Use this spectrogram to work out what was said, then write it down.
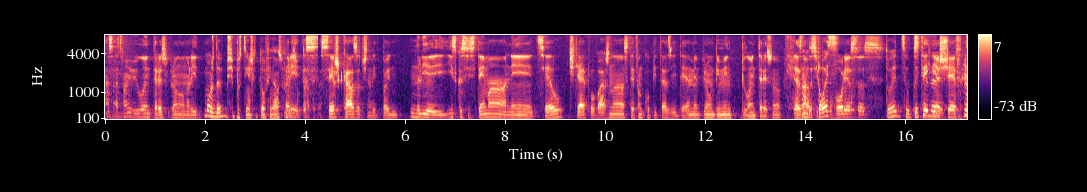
аз, аз това ми е било интересно, примерно, нали, Може да ще постигнеш ли то финансов нали, резултат. С- Серж каза, че нали, той нали, е, иска система, а не цел, че тя е по-важна. Стефан купи тази идея. Мен, примерно, би ми било интересно. Аз знам Ама да си той е- поговоря с, То е целта с е техния да... шеф.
